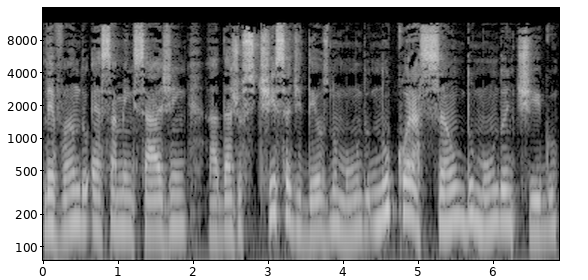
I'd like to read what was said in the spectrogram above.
levando essa mensagem ah, da justiça de Deus no mundo, no coração do mundo antigo,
